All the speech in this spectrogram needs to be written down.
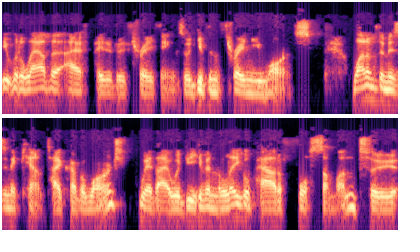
It would allow the AFP to do three things. It would give them three new warrants. One of them is an account takeover warrant, where they would be given the legal power to force someone to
